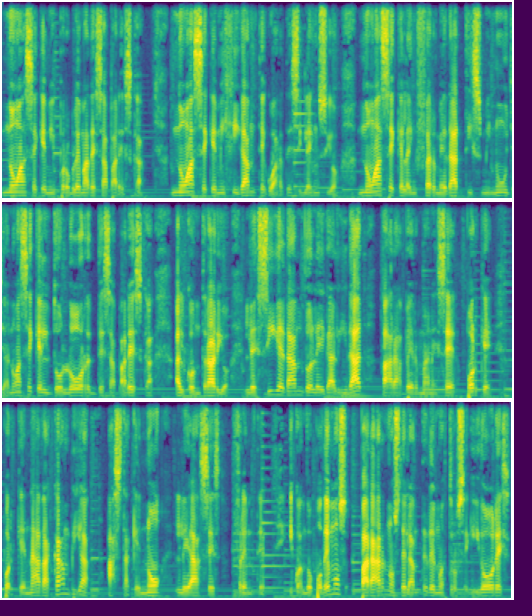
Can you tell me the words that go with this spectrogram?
no hace que mi problema desaparezca. No hace que mi gigante guarde silencio. No hace que la enfermedad disminuya. No hace que el dolor desaparezca. Al contrario, le sigue dando legalidad para permanecer. ¿Por qué? Porque nada cambia hasta que no le haces frente. Y cuando podemos pararnos delante de nuestros seguidores, valores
